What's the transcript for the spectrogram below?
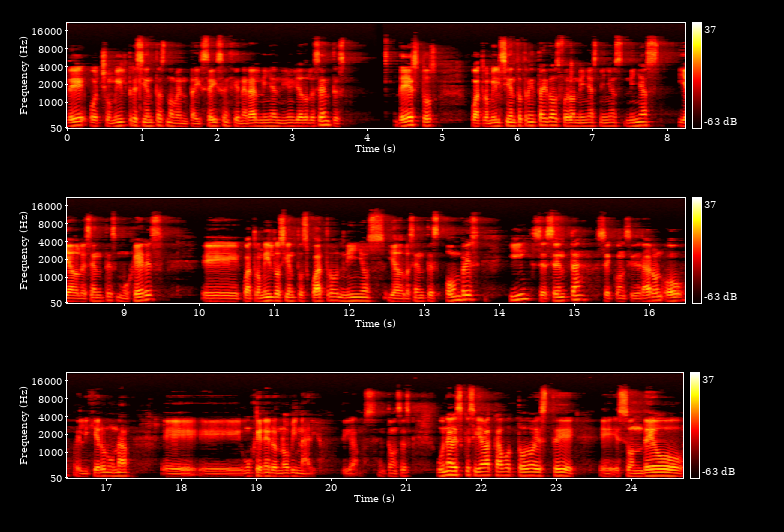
de 8.396 en general, niñas, niños y adolescentes. De estos, 4.132 fueron niñas, niños, niñas y adolescentes mujeres, eh, 4.204 niños y adolescentes hombres y 60 se consideraron o eligieron una, eh, eh, un género no binario, digamos. Entonces, una vez que se lleva a cabo todo este eh, sondeo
